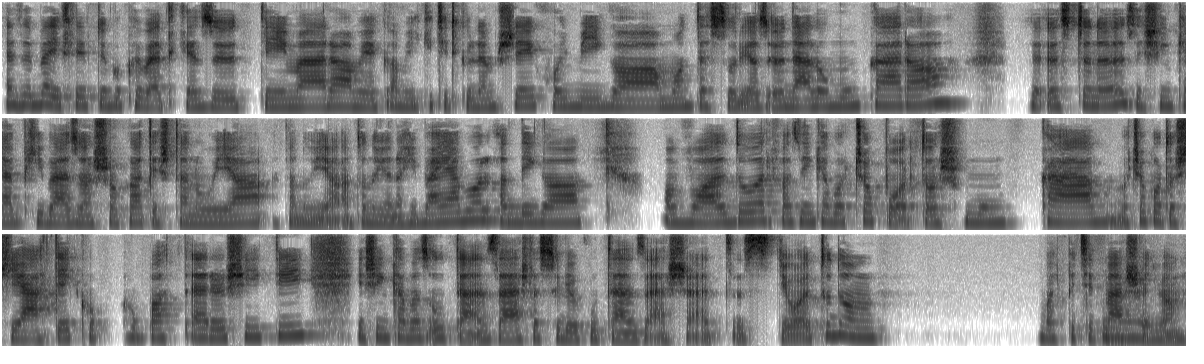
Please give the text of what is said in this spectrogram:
Ezzel be is léptünk a következő témára, ami, ami kicsit különbség, hogy míg a Montessori az önálló munkára ösztönöz, és inkább hibázon sokat, és tanulja, tanulja, tanuljon a hibájából, addig a, a Waldorf az inkább a csoportos munká, a csoportos játékokat erősíti, és inkább az utánzást, a szülők utánzását. Ezt jól tudom? Vagy picit máshogy van?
